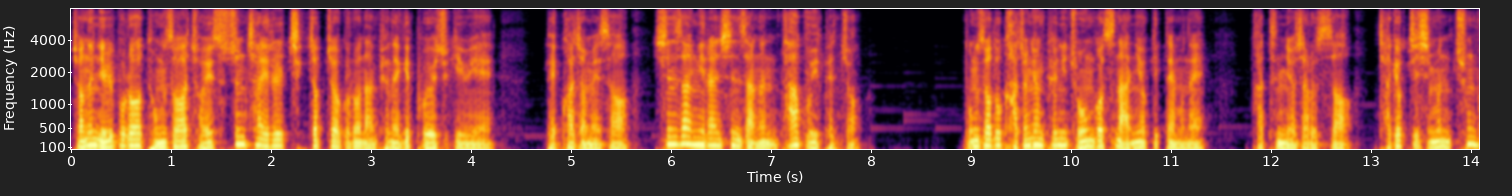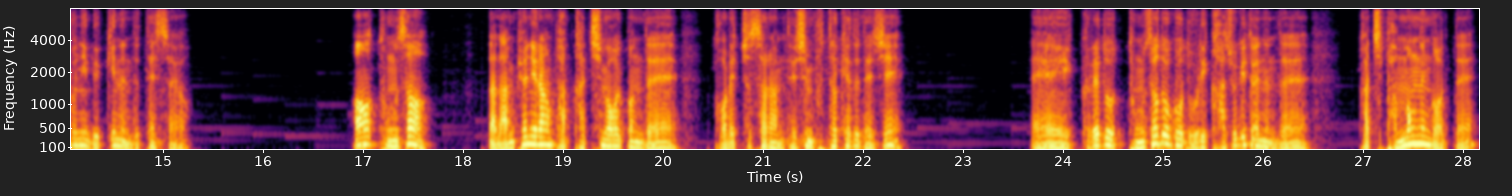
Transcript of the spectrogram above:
저는 일부러 동서와 저의 수준 차이를 직접적으로 남편에게 보여주기 위해 백화점에서 신상이란 신상은 다 구입했죠. 동서도 가정 형편이 좋은 것은 아니었기 때문에 같은 여자로서 자격지심은 충분히 느끼는 듯 했어요. 어, 동서. 나 남편이랑 밥 같이 먹을 건데 거래처 사람 대신 부탁해도 되지? 에이, 그래도 동서도 곧 우리 가족이 되는데 같이 밥 먹는 거 어때?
